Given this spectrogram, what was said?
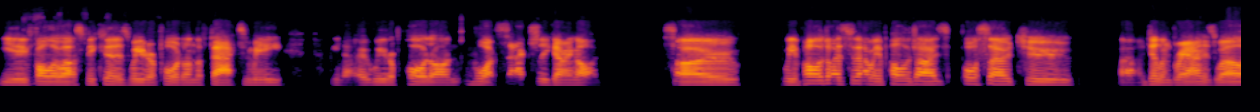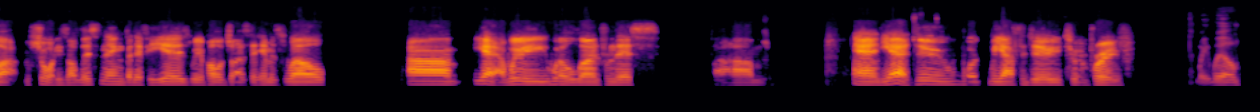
You follow us because we report on the facts and we, you know, we report on what's actually going on. So we apologize for that. We apologize also to uh, Dylan Brown as well. I'm sure he's not listening, but if he is, we apologize to him as well. Um, yeah, we will learn from this. Um, and yeah, do what we have to do to improve. We will.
